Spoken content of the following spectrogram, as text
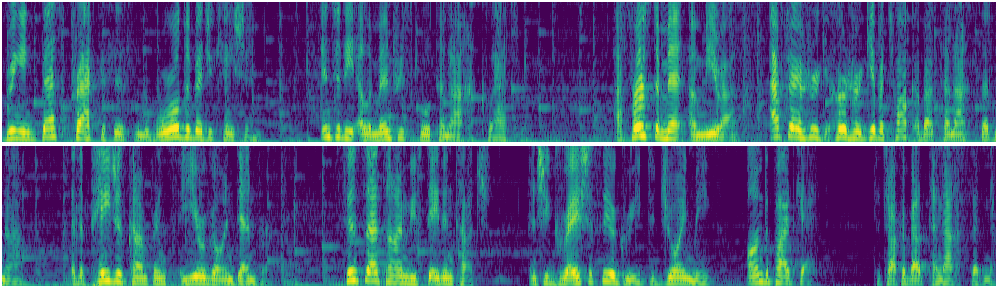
bringing best practices from the world of education into the elementary school Tanakh classroom. I first met Amira after I heard her give a talk about Tanakh Sadna at the Pages Conference a year ago in Denver. Since that time, we've stayed in touch, and she graciously agreed to join me on the podcast to talk about Tanakh Sadna.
